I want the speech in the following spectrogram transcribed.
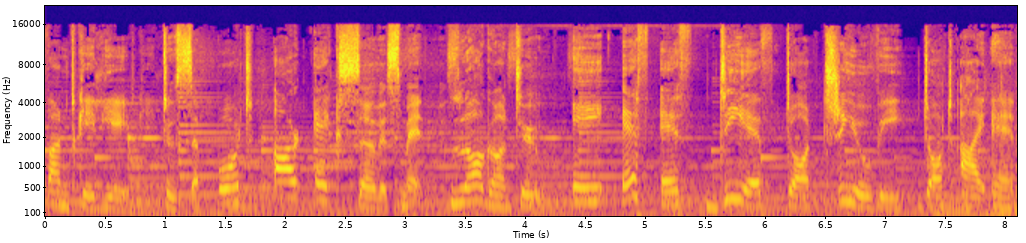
fund के लिए to support our ex service man log on to A F F D F dot G O V dot I N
